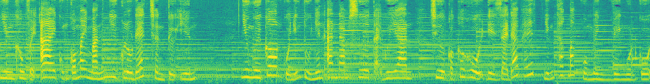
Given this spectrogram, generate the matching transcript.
Nhưng không phải ai cũng có may mắn như Claudette Trần Tử Yến. Nhiều người con của những tù nhân An Nam xưa tại Guyan chưa có cơ hội để giải đáp hết những thắc mắc của mình về nguồn cội.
